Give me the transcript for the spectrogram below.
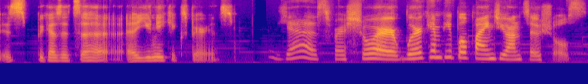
It's because it's a, a unique experience. Yes, for sure. Where can people find you on socials?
